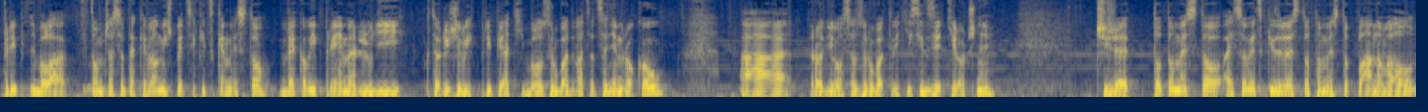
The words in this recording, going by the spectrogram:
Pripyat bola v tom čase také veľmi špecifické mesto. Vekový priemer ľudí, ktorí žili v Pripiati, bol zhruba 27 rokov a rodilo sa zhruba 3000 detí ročne Čiže toto mesto, aj sovietský zväz toto mesto plánoval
